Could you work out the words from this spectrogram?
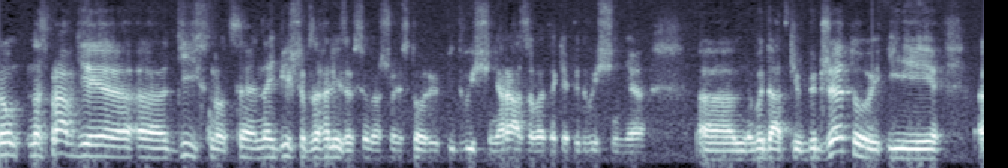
Ну насправді е, дійсно це найбільше взагалі за всю нашу історію підвищення, разове таке підвищення е, видатків бюджету, і е,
